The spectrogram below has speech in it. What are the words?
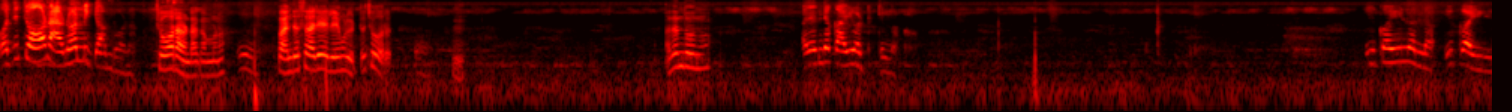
ഒരു ചോറാണ് ഒന്നിക്കാൻ പോണം. ചോറാ ഉണ്ടാക്കാൻ പോണ. പഞ്ചസാര ഇലയും കൂടി ഇട്ട് ചോറ്. അതെന്തോന്നു? ഈ കയ്യിലല്ല ഈ കയ്യിൽ.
